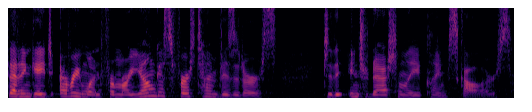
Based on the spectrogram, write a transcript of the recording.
that engage everyone from our youngest first time visitors to the internationally acclaimed scholars.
